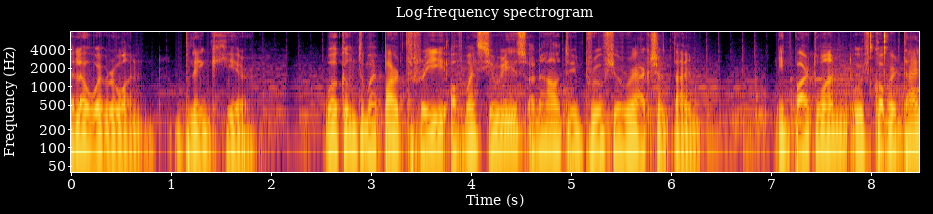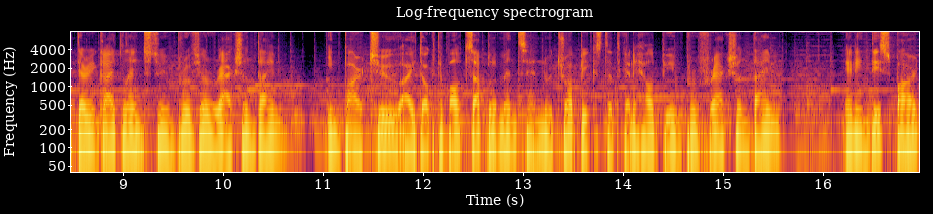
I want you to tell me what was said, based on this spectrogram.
Hello everyone, Blink here. Welcome to my part 3 of my series on how to improve your reaction time. In part 1, we've covered dietary guidelines to improve your reaction time. In part 2, I talked about supplements and nootropics that can help you improve reaction time. And in this part,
